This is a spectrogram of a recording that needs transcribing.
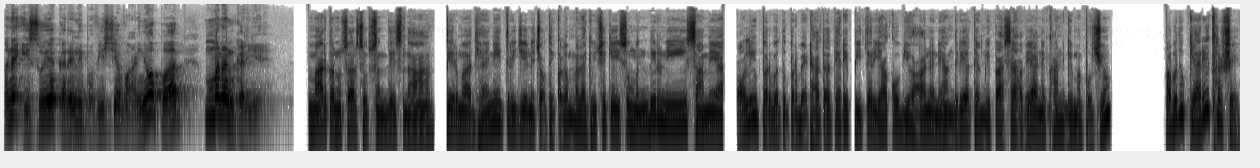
અને ઈસુએ કરેલી ભવિષ્યવાણીઓ પર મનન કરીએ. માર્ક અનુસાર શુભ સંદેશના તેરમા અધ્યાયની ત્રીજી અને ચોથી કલમમાં લખ્યું છે કે ઈસુ મંદિરની સામે ઓલિવ પર્વત ઉપર બેઠા હતા ત્યારે પિતર, યાકોબ, યોહાન અને આંદ્રિયા તેમની પાસે આવ્યા અને ખાનગીમાં પૂછ્યું, આ બધું ક્યારે થશે?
